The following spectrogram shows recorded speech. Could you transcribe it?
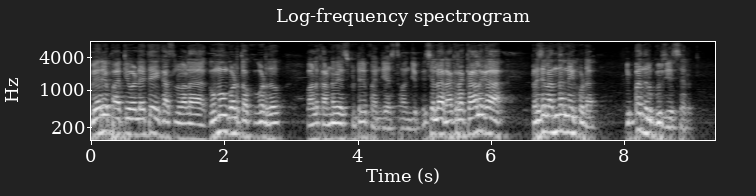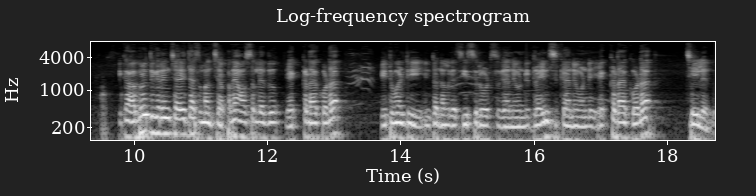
వేరే పార్టీ వాళ్ళు అయితే ఇక అసలు వాళ్ళ గుమ్మం కూడా తొక్కకూడదు. వాళ్ళకి అండ వేసుకుంటే పని చేస్తామని చెప్పేసి ఇలా రకరకాలుగా ప్రజలందరినీ కూడా ఇబ్బందులకు గురి చేశారు. ఇక అభివృద్ధి గురించి అయితే అసలు మనం చెప్పనే అవసరం లేదు. ఎక్కడా కూడా ఎటువంటి ఇంటర్నల్గా సీసీ రోడ్స్ కానివ్వండి డ్రైన్స్ కానివ్వండి ఎక్కడా కూడా చేయలేదు.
